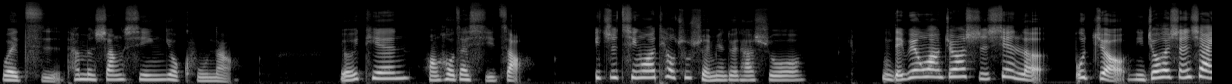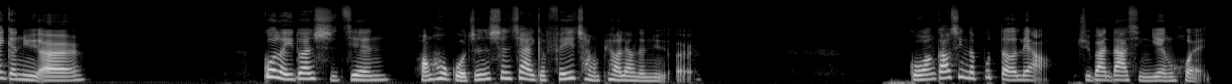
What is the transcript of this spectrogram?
为此他们伤心又苦恼。有一天，皇后在洗澡，一只青蛙跳出水面，对她说：“你的愿望就要实现了，不久你就会生下一个女儿。”过了一段时间，皇后果真生下一个非常漂亮的女儿。国王高兴的不得了，举办大型宴会，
